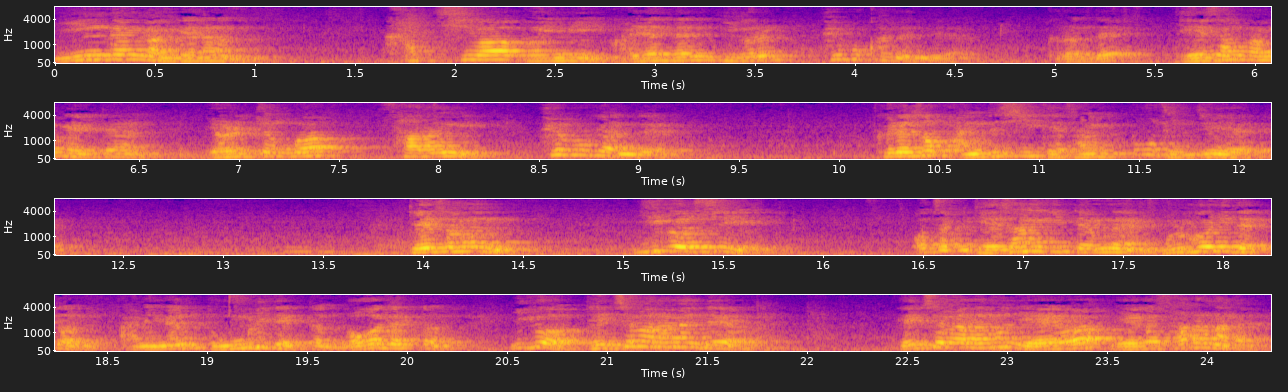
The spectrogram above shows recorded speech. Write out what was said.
인간관계는 가치와 의미 관련된 이거를 회복하면 돼요. 그런데 대상 관계일 때는 열정과 사랑이 회복이 안 돼요. 그래서 반드시 이 대상이 또 존재해야 돼요. 대상은 이것이 어차피 대상이기 때문에 물건이 됐던 아니면 동물이 됐던 뭐가 됐던 이거 대체만 하면 돼요. 대체만 하면 얘와 얘가 살아나가요.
